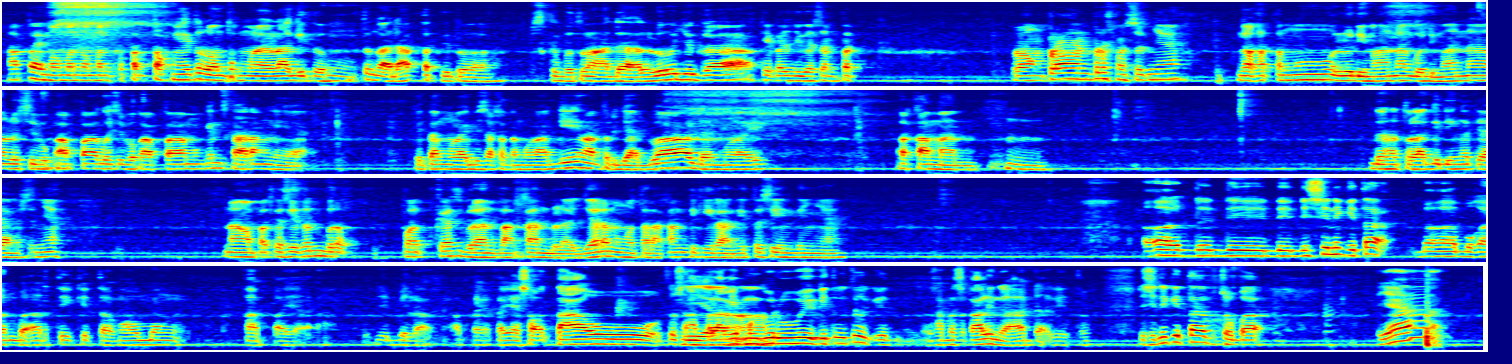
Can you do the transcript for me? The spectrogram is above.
apa ya momen-momen kepetoknya itu loh untuk mulai lagi tuh. Hmm. Itu nggak dapet gitu loh. Terus kebetulan ada lu juga, kita juga sempet long plan terus maksudnya nggak ketemu lu di mana gue di mana lu sibuk apa gue sibuk apa. Mungkin sekarang nih ya kita mulai bisa ketemu lagi ngatur jadwal dan mulai rekaman. Hmm. dan satu lagi diingat ya maksudnya nama podcast itu ber- podcast berantakan belajar mengutarakan pikiran itu sih intinya. Eh, di, di di di sini kita eh, bukan berarti kita ngomong apa ya dibilang apa ya kayak sok tahu terus Iya. apalagi menggurui gitu itu gitu, sama sekali nggak ada gitu di sini kita coba ya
